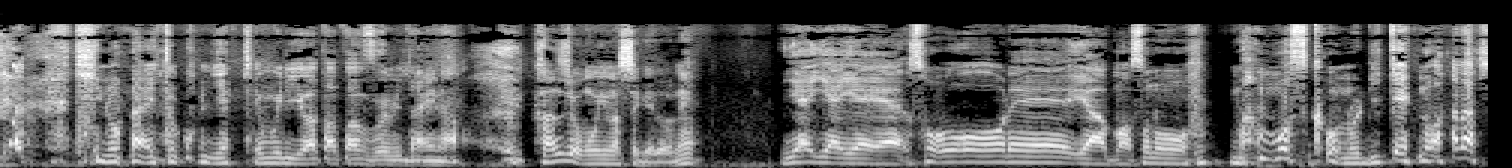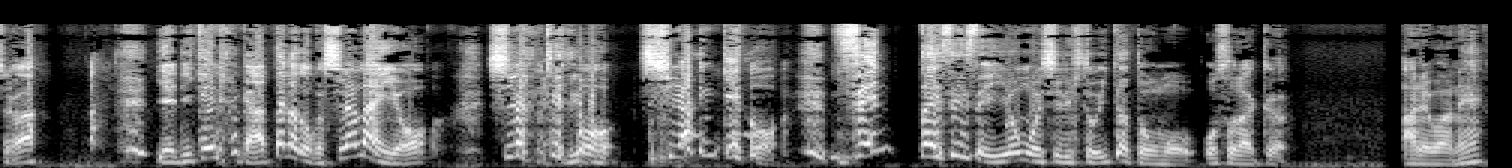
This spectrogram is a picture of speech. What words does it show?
火のないとこには煙は立たず、みたいな感じを思いましたけどね。いやいやいやいや、それ、いや、まあその、マンモス校の利権の話は、いや、利権なんかあったかどうか知らないよ。知らんけど、知らんけど、絶対先生いい思いしてる人いたと思う、おそらく。あれはね。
